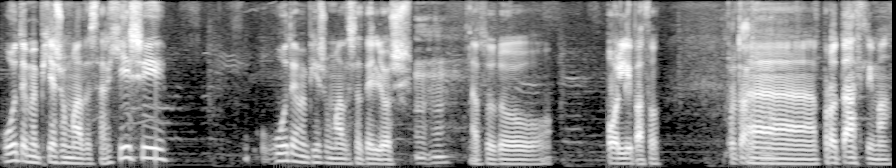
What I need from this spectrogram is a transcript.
ούτε με ποιες ομάδες θα αρχίσει, ούτε με ποιες ομάδες θα τελειωσει αυτό το πολύπαθο πρωτάθλημα. α, πρωτάθλημα.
